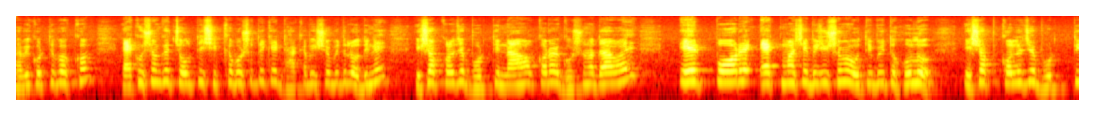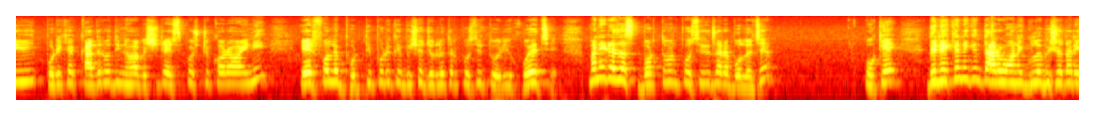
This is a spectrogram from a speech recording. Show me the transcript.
ঢাবি কর্তৃপক্ষ। একই সঙ্গে চলতি শিক্ষাবর্ষ থেকে ঢাকা বিশ্ববিদ্যালয়ের অধীনে এসব কলেজে ভর্তি না করার ঘোষণা দেওয়া হয়। এরপরে এক মাসে বেশি সময় অতিবাহিত হলো। এসব কলেজে ভর্তি পরীক্ষা কাদের অধীনে হবে সেটা স্পষ্ট করা হয়নি। এর ফলে ভর্তি পরীক্ষার বিষয়ে জটিলতার পরিস্থিতি তৈরি হয়েছে। মানে এটা জাস্ট বর্তমান পরিস্থিতি তারা বলেছে। ওকে দেন এখানে কিন্তু আরও অনেকগুলো বিষয় তারা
